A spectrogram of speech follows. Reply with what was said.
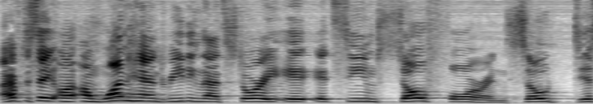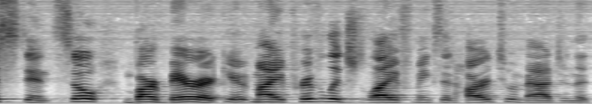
I have to say, on, on one hand, reading that story, it, it, seems so foreign, so distant, so barbaric. It, my privileged life makes it hard to imagine that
